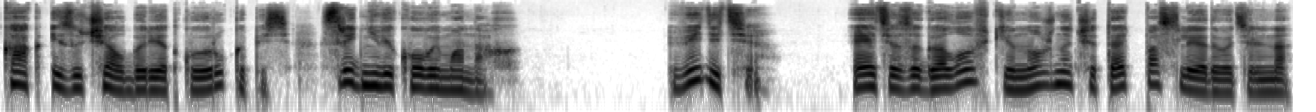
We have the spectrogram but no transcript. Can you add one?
как изучал бы редкую рукопись средневековый монах. «Видите?» Эти заголовки нужно читать последовательно,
